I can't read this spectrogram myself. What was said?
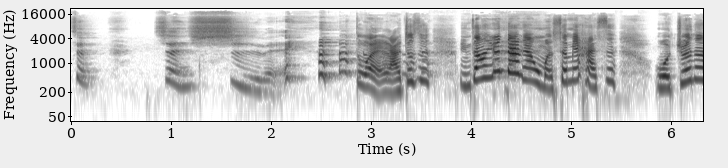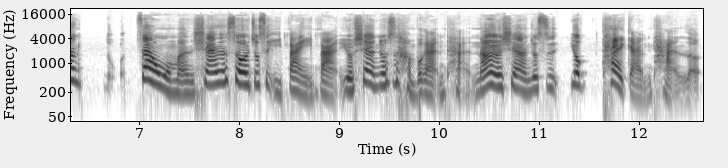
正正视嘞，对啦，就是你知道，因为大家我们身边还是，我觉得在我们现在的社会就是一半一半，有些人就是很不敢谈，然后有些人就是又太敢谈了，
